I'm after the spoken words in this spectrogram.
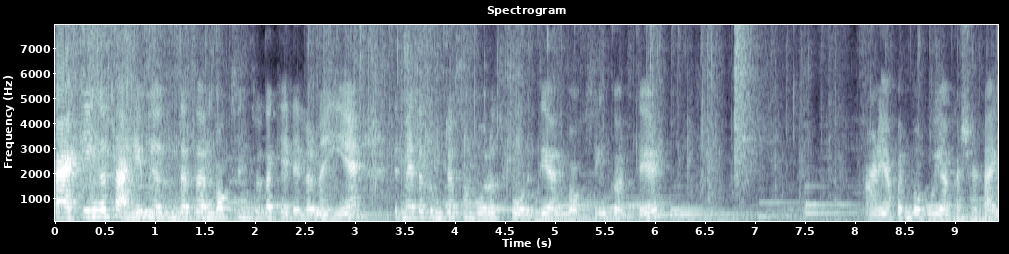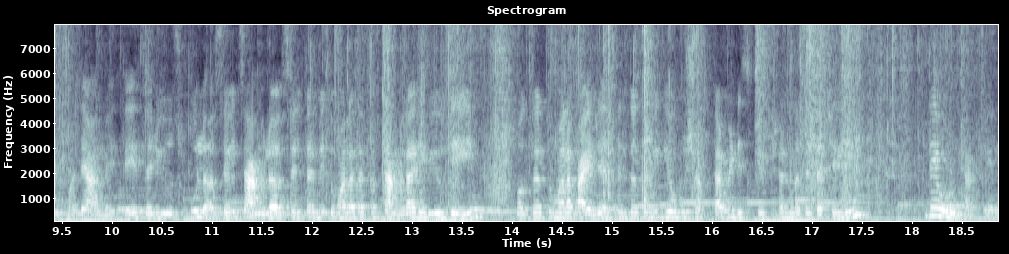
पॅकिंगच आहे. मी अजून त्याचं अनबॉक्सिंग सुद्धा केलेलं नाही आहे तर मी आता तुमच्यासमोरच फोडते अनबॉक्सिंग करते. आणि आपण बघूया कशा टाईपमध्ये आलंय ते. जर युजफुल असेल चांगलं असेल तर मी तुम्हाला त्याचा चांगला रिव्ह्यू देईन. मग जर तुम्हाला पाहिजे असेल तर तुम्ही घेऊ शकता. मी डिस्क्रिप्शनमध्ये त्याची लिंक देऊन टाकेल.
